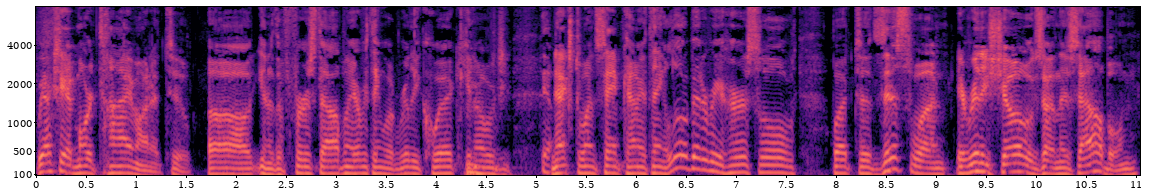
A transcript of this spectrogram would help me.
We actually had more time on it too. Uh, you know, the first album, everything went really quick. You know, Yeah. next one, same kind of thing. A little bit of rehearsal, but uh, this one, it really shows on this album.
